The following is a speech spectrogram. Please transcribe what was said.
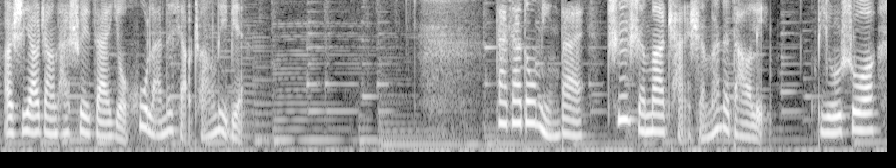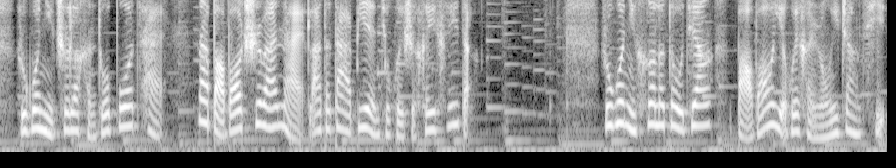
而是要让它睡在有护栏的小床里边。大家都明白吃什么产什么的道理。比如说，如果你吃了很多菠菜，那宝宝吃完奶拉的大便就会是黑黑的。如果你喝了豆浆，宝宝也会很容易胀气。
